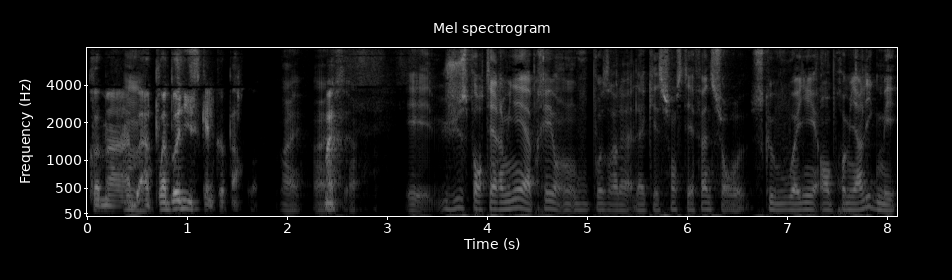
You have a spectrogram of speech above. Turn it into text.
comme un, mm. point bonus quelque part. Et juste pour terminer, après, on vous posera la, question, Stéphane, sur ce que vous voyez en première ligue. Mais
